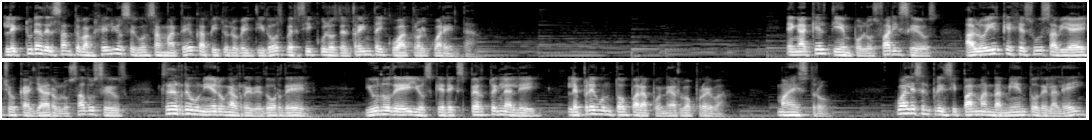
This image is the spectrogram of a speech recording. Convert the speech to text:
Lectura del Santo Evangelio según San Mateo capítulo 22 versículos del 34 al 40. En aquel tiempo los fariseos, al oír que Jesús había hecho callar a los saduceos, se reunieron alrededor de él, y uno de ellos, que era experto en la ley, le preguntó para ponerlo a prueba, Maestro, ¿Cuál es el principal mandamiento de la ley?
